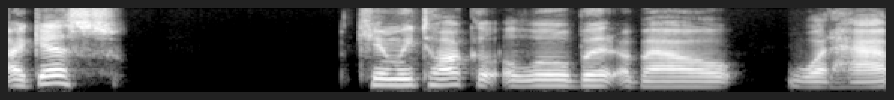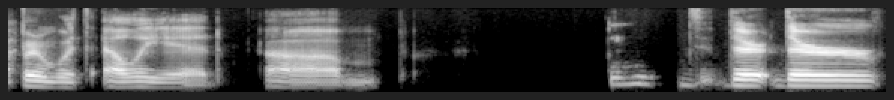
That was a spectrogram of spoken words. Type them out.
I guess can we talk a a little bit about what happened with Elliot? Um, Mhm, th- there, there,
